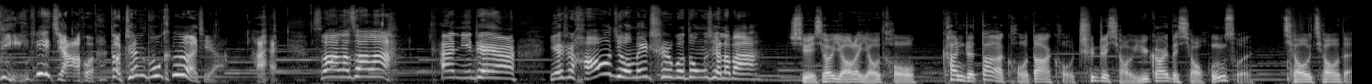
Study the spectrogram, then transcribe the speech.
你这家伙倒真不客气啊！嗨，算了算了，看你这样也是好久没吃过东西了吧？雪橇摇了摇头，看着大口大口吃着小鱼干的小红隼，悄悄地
